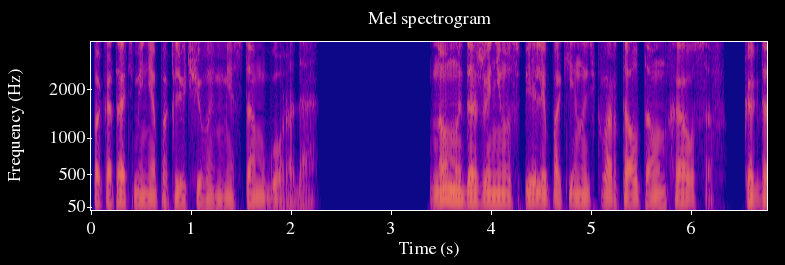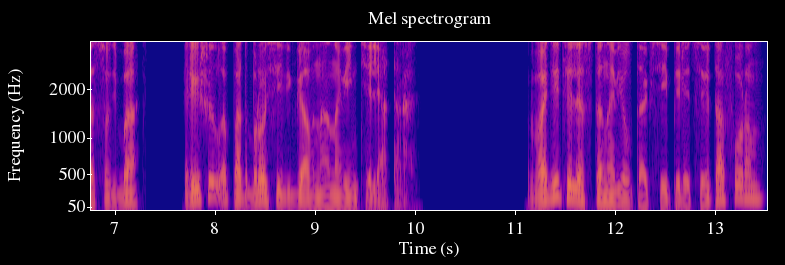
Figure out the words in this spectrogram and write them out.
покатать меня по ключевым местам города. Но мы даже не успели покинуть квартал таунхаусов, когда судьба решила подбросить говна на вентилятор. Водитель остановил такси перед светофором,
